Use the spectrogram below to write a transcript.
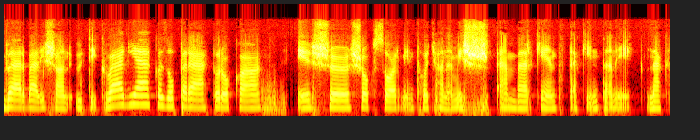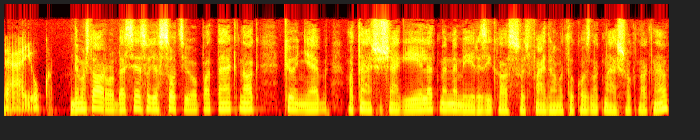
verbálisan ütik, vágják az operátorokat, és sokszor, mint hogyha nem is emberként tekintenének rájuk. De most arról beszélsz, hogy a szociopatáknak könnyebb a társasági élet, mert nem érezik azt, hogy fájdalmat okoznak másoknak, nem?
